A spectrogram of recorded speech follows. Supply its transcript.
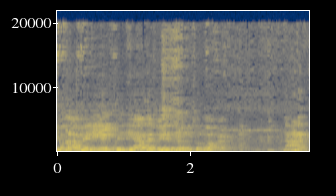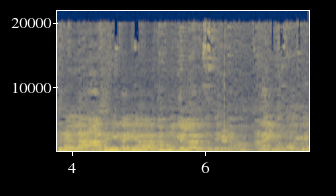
இவங்கெல்லாம் வெளியில் தெரியாத வேர்கள்னு சொல்லுவாங்க. ஞானத்திரல்லாம் ஆசிரியர் ஐயா நம்மளுக்கு எல்லாருக்கும் தெரியும். ஆனா இவங்க வந்து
